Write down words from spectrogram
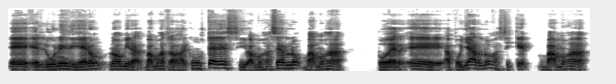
eh, el lunes dijeron, no, mira, vamos a trabajar con ustedes, si vamos a hacerlo, vamos a poder apoyarlos, así que vamos a,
